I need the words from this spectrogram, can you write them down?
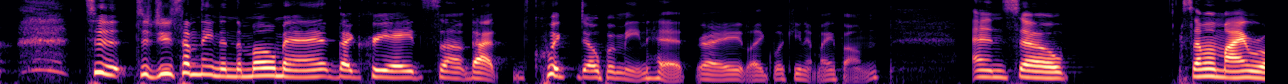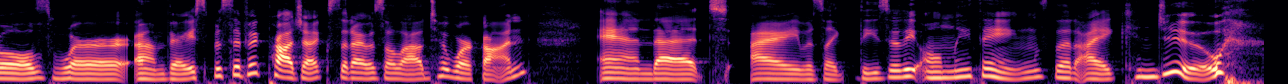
to to do something in the moment that creates uh, that quick dopamine hit, right? Like looking at my phone. And so some of my rules were um, very specific projects that I was allowed to work on. And that I was like, these are the only things that I can do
